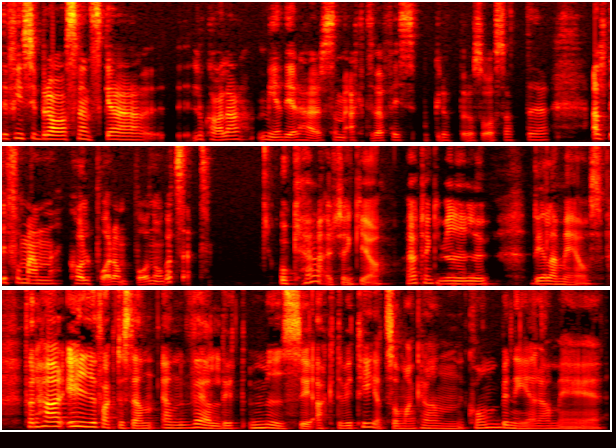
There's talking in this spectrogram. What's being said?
det finns ju bra svenska lokala medier här som är aktiva Facebookgrupper och så, så att eh, alltid får man koll på dem på något sätt. Och här tänker jag, här tänker vi dela med oss. För det här är ju faktiskt en, en väldigt mysig aktivitet som man kan kombinera med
